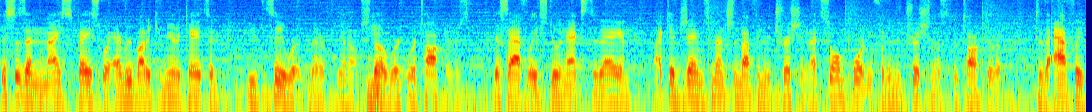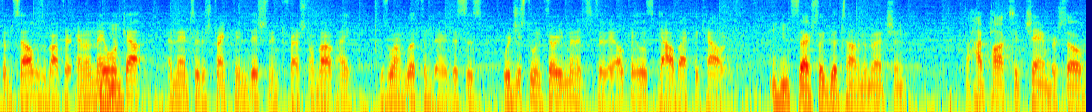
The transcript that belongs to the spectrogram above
this is a nice space where everybody communicates and you can see we're they're you know still mm-hmm. we're, we're talking. There's, this athlete's doing X today, and like James mentioned about the nutrition, that's so important for the nutritionist to talk to the to the athlete themselves about their MMA mm-hmm. workout, and then to the strength and conditioning professional about hey, this is what I'm lifting today. This is, we're just doing 30 minutes today. Okay, let's dial back the calories. Mm-hmm. It's actually a good time to mention the hypoxic chamber. So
